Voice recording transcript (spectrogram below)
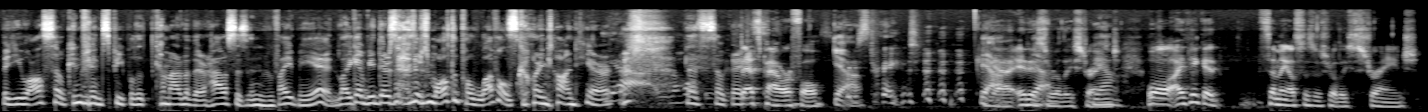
But you also convince people to come out of their houses and invite me in. Like, I mean, there's there's multiple levels going on here. Yeah, that's so great. That's powerful. Yeah, strange. yeah, yeah, it is yeah. really strange. Yeah. Well, I think it something else is was really strange.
